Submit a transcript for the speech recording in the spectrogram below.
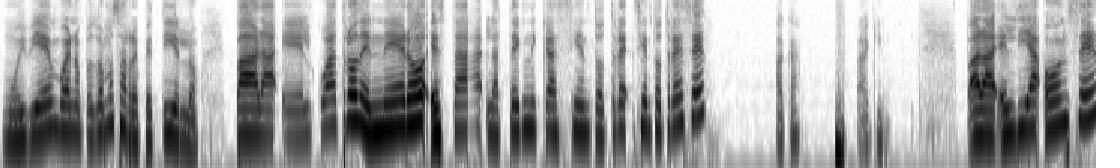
Muy bien, bueno, pues vamos a repetirlo. Para el 4 de enero está la técnica 113. Acá, aquí. Para el día 11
